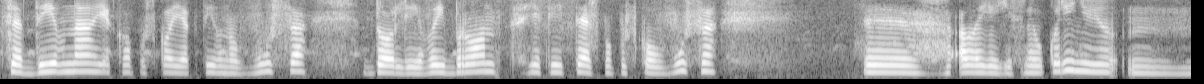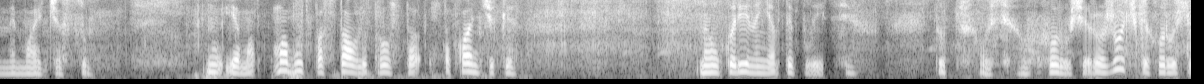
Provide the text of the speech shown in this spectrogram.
це дивна, яка пускає активно вуса. Долі вейбронт, який теж попускав вуса. Е, але я їх не укорінюю, немає часу. Ну, я, мабуть, поставлю просто стаканчики на укорінення в теплиці. Тут ось хороші рожочки, хороші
